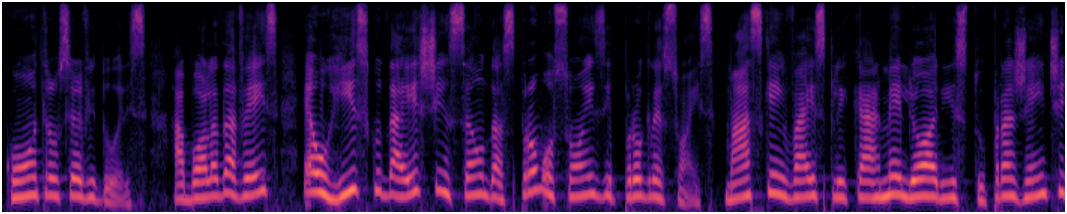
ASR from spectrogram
contra os servidores. A bola da vez é o risco da extinção das promoções e progressões. Mas quem vai explicar melhor isto para gente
